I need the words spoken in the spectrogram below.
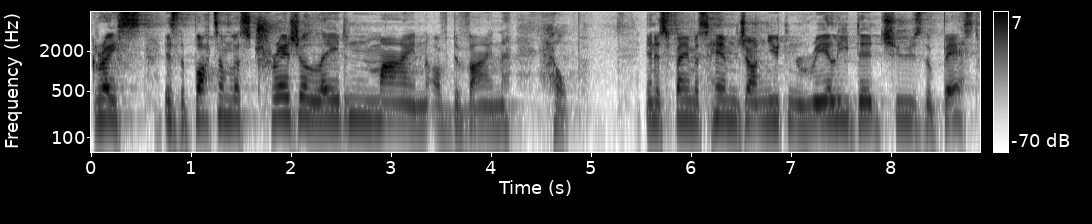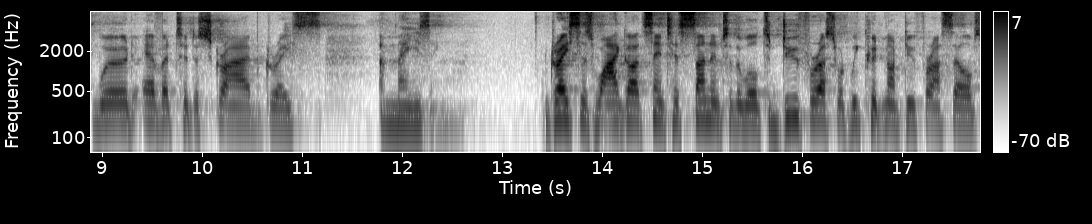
Grace is the bottomless, treasure laden mine of divine help. In his famous hymn, John Newton really did choose the best word ever to describe grace amazing. Grace is why God sent his Son into the world to do for us what we could not do for ourselves,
